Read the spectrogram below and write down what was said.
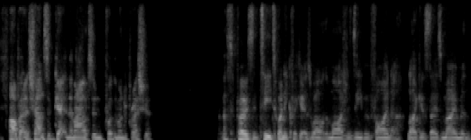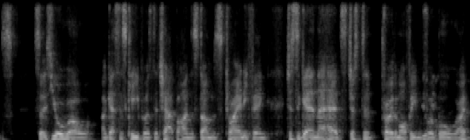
far better chance of getting them out and put them under pressure. I suppose in T20 cricket as well, the margin's even finer. Like it's those moments. So it's your role, I guess, as keeper, as the chat behind the stumps, try anything just to get in their heads, just to throw them off, even yeah. for a ball, right?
